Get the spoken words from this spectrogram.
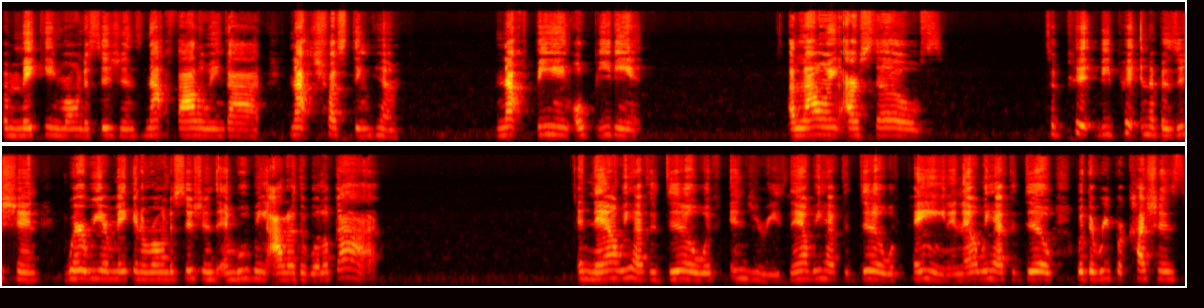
from making wrong decisions, not following God, not trusting Him, not being obedient, allowing ourselves to put, be put in a position where we are making the wrong decisions and moving out of the will of God and now we have to deal with injuries. Now we have to deal with pain. And now we have to deal with the repercussions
